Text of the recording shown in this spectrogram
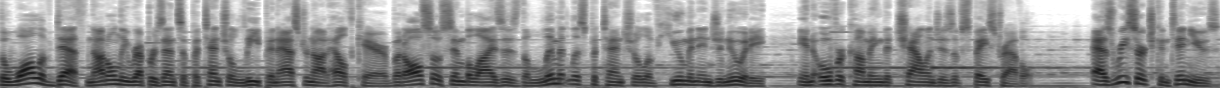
The Wall of Death not only represents a potential leap in astronaut healthcare but also symbolizes the limitless potential of human ingenuity in overcoming the challenges of space travel. As research continues,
